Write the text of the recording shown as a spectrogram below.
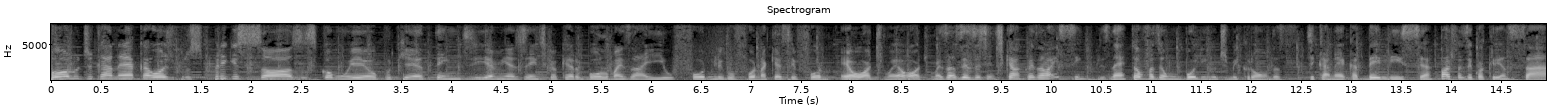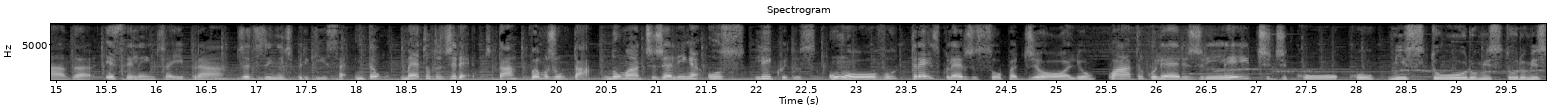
Bolo de caneca hoje pros preguiçosos como eu, porque tem dia, minha gente, que eu quero bolo, mas aí o forno, liga o forno, aquece o forno. É ótimo, é ótimo, mas às vezes a gente quer uma coisa mais simples, né? Então fazer um bolinho de micro-ondas de caneca, delícia. Pode fazer com a criançada, excelente aí pra diazinho de preguiça. Então, método direto, tá? Vamos juntar numa tigelinha os líquidos. Um ovo, três colheres de sopa de óleo, quatro colheres de leite de coco, misturo, misturo, misturo.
